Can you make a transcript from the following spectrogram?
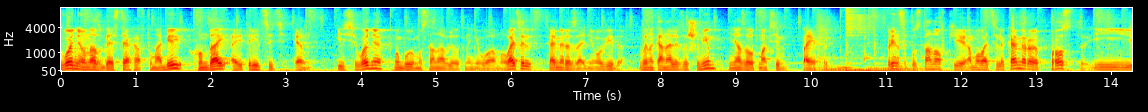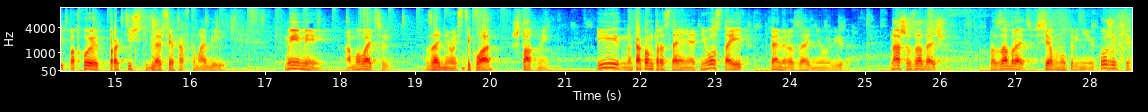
Сегодня у нас в гостях автомобиль Hyundai i30N. И сегодня мы будем устанавливать на него омыватель камеры заднего вида. Вы на канале Зашумим, меня зовут Максим. Поехали! Принцип установки омывателя камеры прост и подходит практически для всех автомобилей. Мы имеем омыватель заднего стекла, штатный, и на каком-то расстоянии от него стоит камера заднего вида. Наша задача разобрать все внутренние кожухи,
